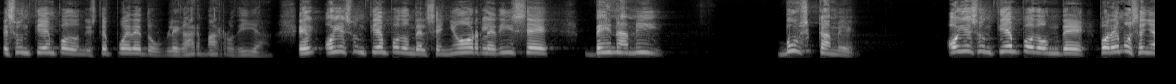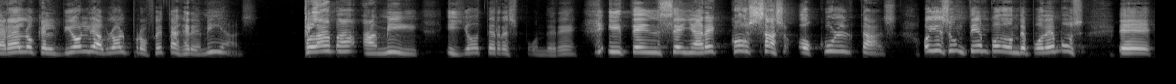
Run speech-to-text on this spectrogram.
es un tiempo donde usted puede doblegar más rodilla. Eh, hoy es un tiempo donde el Señor le dice, ven a mí, búscame. Hoy es un tiempo donde podemos señalar lo que el Dios le habló al profeta Jeremías. Clama a mí y yo te responderé y te enseñaré cosas ocultas. Hoy es un tiempo donde podemos eh,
